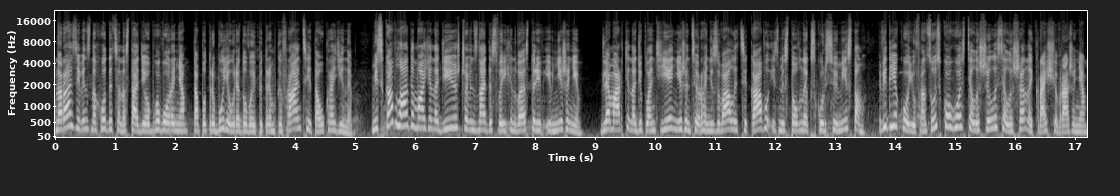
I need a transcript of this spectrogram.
Наразі він знаходиться на стадії обговорення та потребує урядової підтримки Франції та України. Міська влада має надію, що він знайде своїх інвесторів і в Ніжині. Для Мартіна Дюплантьє ніжинці організували цікаву і змістовну екскурсію містом, від якої у французького гостя лишилися лише найкращі враження.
